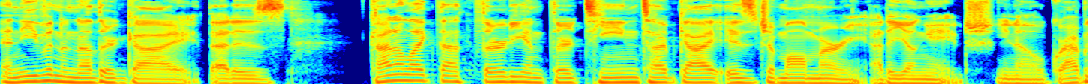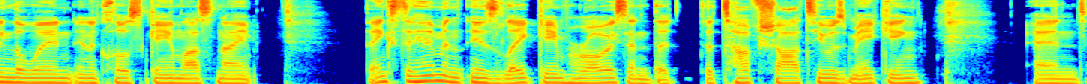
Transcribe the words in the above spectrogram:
And even another guy that is kind of like that 30 and 13 type guy is Jamal Murray at a young age, you know, grabbing the win in a close game last night. Thanks to him and his late game heroics and the, the tough shots he was making. And,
